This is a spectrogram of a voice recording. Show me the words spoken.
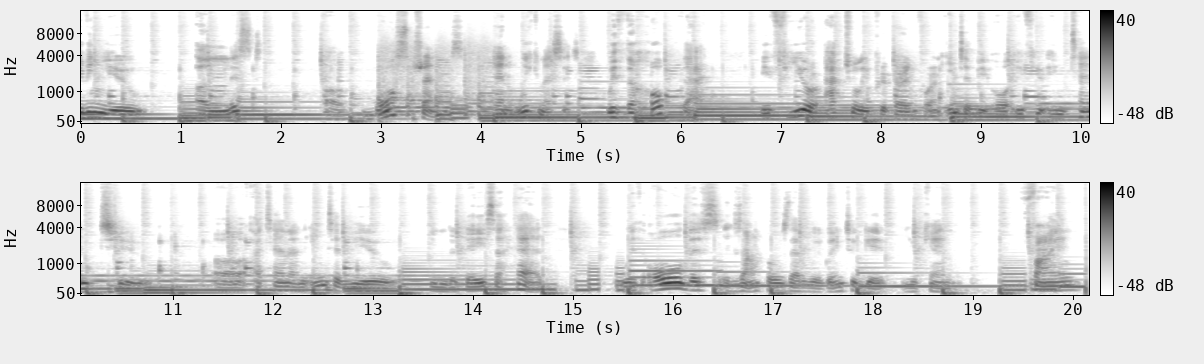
giving you a list of more strengths and weaknesses with the hope that if you're actually preparing for an interview or if you intend to uh, attend an interview in the days ahead, with all these examples that we're going to give, you can find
